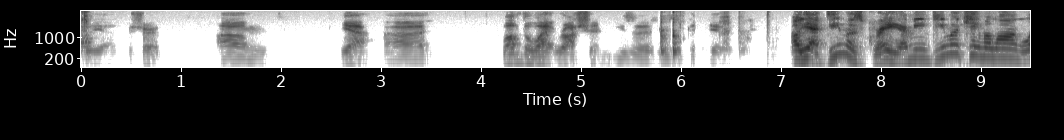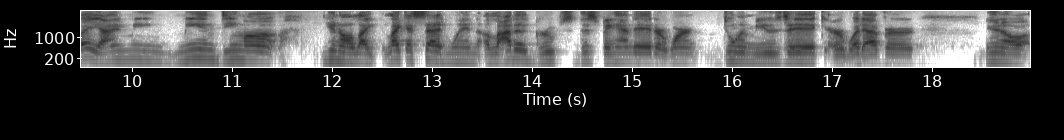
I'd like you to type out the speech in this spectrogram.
Oh, yeah, for sure. Um, yeah, uh, love the White Russian. He's a, he's a good dude. Oh yeah, Dima's great. I mean, Dima came a long way. I mean, me and Dima, you know, like like I said, when a lot of groups disbanded or weren't doing music or whatever, you know,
